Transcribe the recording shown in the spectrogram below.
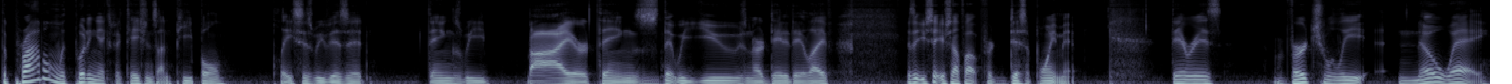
The problem with putting expectations on people, places we visit, things we buy, or things that we use in our day to day life is that you set yourself up for disappointment. There is virtually no way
